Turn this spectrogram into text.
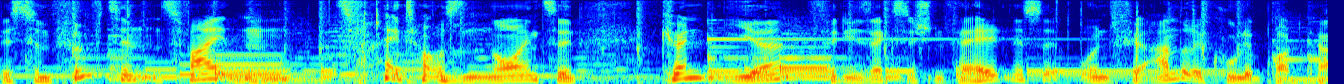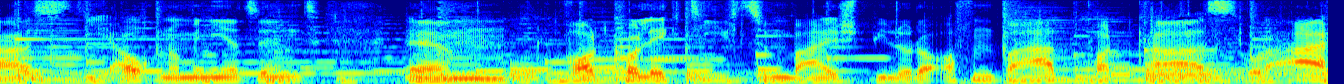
bis zum 15.02.2019 könnt ihr für die sächsischen Verhältnisse und für andere coole Podcasts, die auch nominiert sind, ähm, Wortkollektiv zum Beispiel oder Offenbart Podcast oder ah,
